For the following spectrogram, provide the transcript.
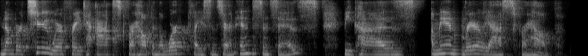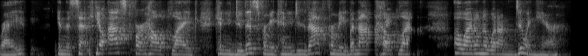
Number two we're afraid to ask for help in the workplace in certain instances because a man rarely asks for help right in the sense he'll ask for help like can you do this for me can you do that for me but not help right. like oh i don't know what i'm doing here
